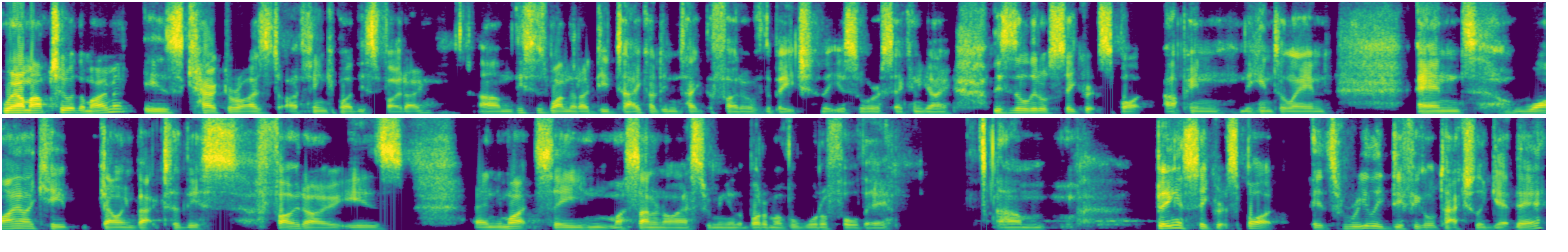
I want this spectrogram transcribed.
Where I'm up to at the moment is characterized, I think, by this photo. Um, this is one that I did take. I didn't take the photo of the beach that you saw a second ago. This is a little secret spot up in the hinterland. And why I keep going back to this photo is, and you might see my son and I are swimming at the bottom of a waterfall there. Um, being a secret spot, it's really difficult to actually get there.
